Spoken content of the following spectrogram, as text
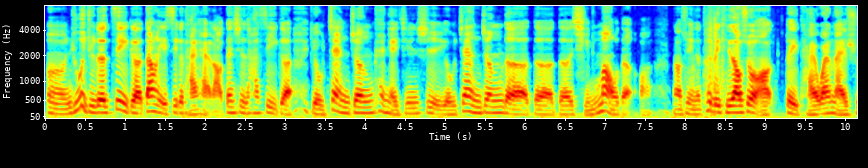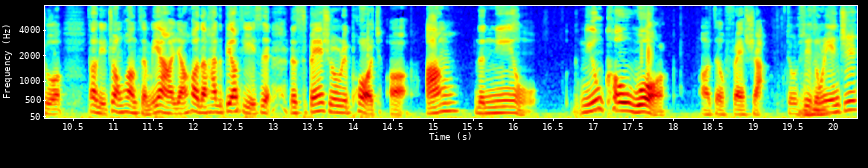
嗯，你会觉得这个当然也是一个台海了，但是它是一个有战争，看起来已经是有战争的的的形貌的啊。那所以呢，特别提到说啊，对台湾来说到底状况怎么样？然后呢，它的标题也是 The Special Report 啊，on the new new Cold War。啊，这个 fresh up 就是总而言之，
